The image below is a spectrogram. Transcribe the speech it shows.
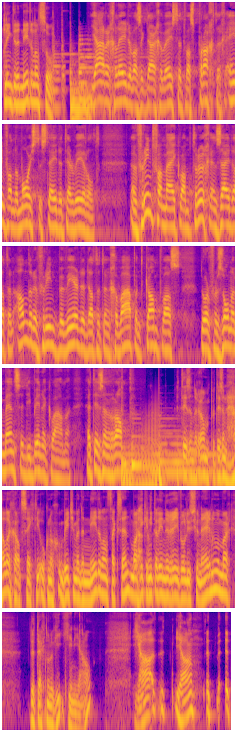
Klinkt in het Nederlands zo. Jaren geleden was ik daar geweest. Het was prachtig. Een van de mooiste steden ter wereld. Een vriend van mij kwam terug en zei dat een andere vriend beweerde dat het een gewapend kamp was door verzonnen mensen die binnenkwamen. Het is een ramp. Het is een ramp, het is een hellegat, zegt hij ook nog een beetje met een Nederlands accent. Mag ik het niet alleen revolutionair noemen, maar de technologie geniaal? Ja, ja het, het,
